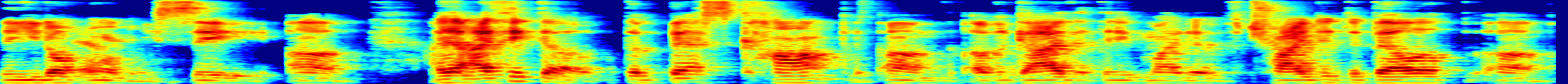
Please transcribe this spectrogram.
that you don't yeah. normally see. Um, I, I, think the the best comp um, of a guy that they might have tried to develop um,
